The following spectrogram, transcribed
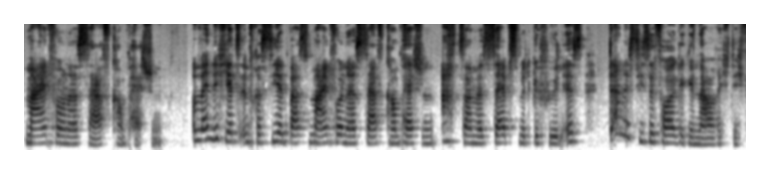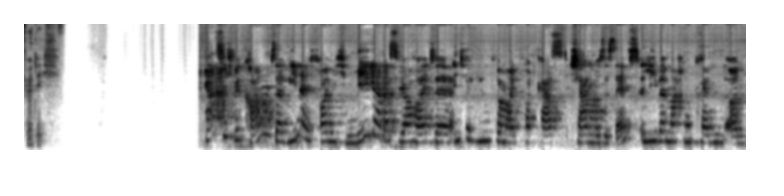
Mindfulness Self-Compassion. Und wenn dich jetzt interessiert, was Mindfulness, Self-Compassion, achtsames Selbstmitgefühl ist, dann ist diese Folge genau richtig für dich. Herzlich willkommen, Sabine. Ich freue mich mega, dass wir heute Interview für meinen Podcast Schamlose Selbstliebe machen können. Und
